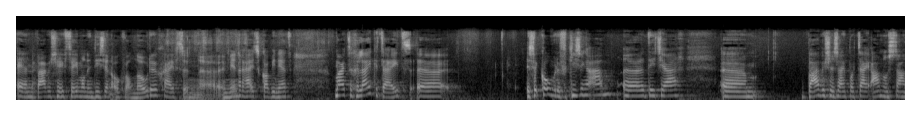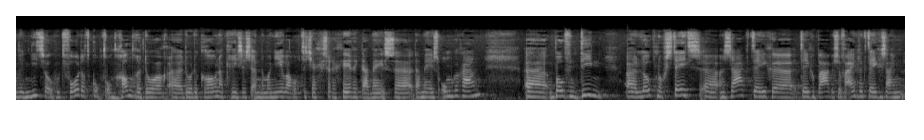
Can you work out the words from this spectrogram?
En Babiš heeft Zeeman in die zin ook wel nodig. Hij heeft een, een minderheidskabinet. Maar tegelijkertijd er komen de verkiezingen aan dit jaar. Um, Babiš en zijn partij ANO staan er niet zo goed voor. Dat komt onder andere door, uh, door de coronacrisis en de manier waarop de Tsjechische regering daarmee is, uh, daarmee is omgegaan. Uh, bovendien loopt nog steeds een zaak tegen, tegen Babiš, of eigenlijk tegen zijn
